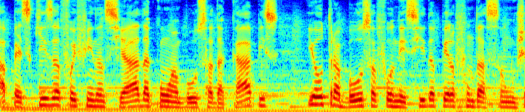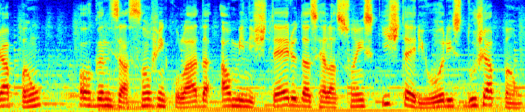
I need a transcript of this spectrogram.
A pesquisa foi financiada com a bolsa da CAPES e outra bolsa fornecida pela Fundação Japão, organização vinculada ao Ministério das Relações Exteriores do Japão.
